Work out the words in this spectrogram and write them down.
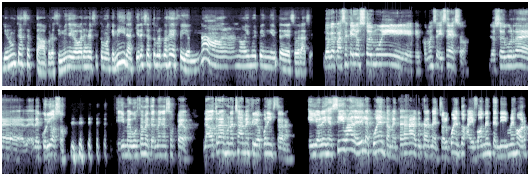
yo nunca he aceptado, pero sí me han llegado varias veces como que, mira, ¿quieres ser tu propio jefe? Y yo, no, no, no, estoy muy pendiente de eso, gracias. Lo que pasa es que yo soy muy, ¿cómo se dice eso? Yo soy burda de, de, de curioso y me gusta meterme en esos peos. La otra vez una chava me escribió por Instagram y yo le dije, sí, vale, dile, cuéntame, tal, tal. Me echó el cuento, ahí fue donde entendí mejor.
